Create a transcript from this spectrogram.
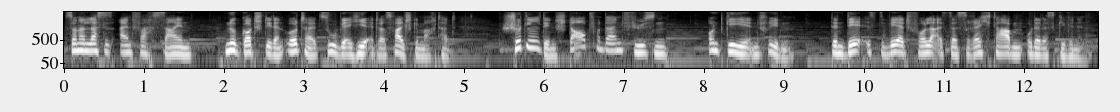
sondern lasst es einfach sein. Nur Gott steht ein Urteil zu, wer hier etwas falsch gemacht hat. Schüttel den Staub von deinen Füßen und gehe in Frieden. Denn der ist wertvoller als das Recht haben oder das Gewinnen.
